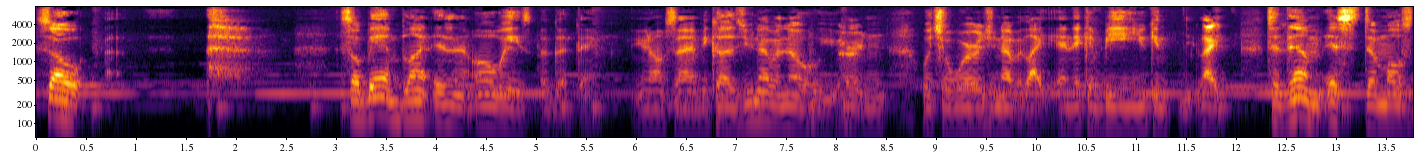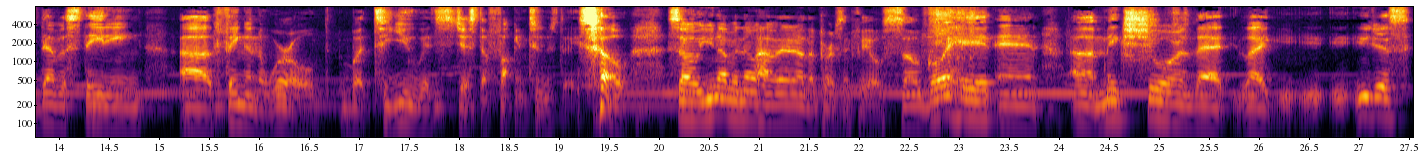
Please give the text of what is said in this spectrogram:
so, so being blunt isn't always a good thing. You know what I'm saying? Because you never know who you're hurting with your words. You never like, and it can be, you can, like, to them, it's the most devastating uh, thing in the world. But to you, it's just a fucking Tuesday. So, so you never know how that other person feels. So go ahead and uh, make sure that, like, you, you just,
